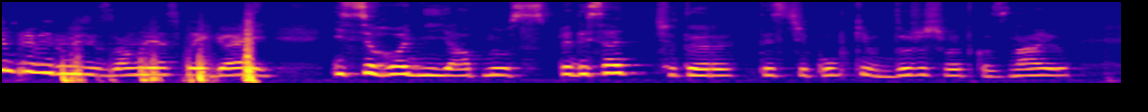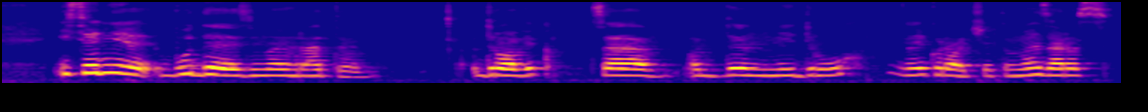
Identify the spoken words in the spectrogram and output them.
Усім привіт, друзі! З вами я Спайгай. І сьогодні я апнув з 54 тисячі кубків, дуже швидко знаю. І сьогодні буде зі мною грати Дровік. Це один мій друг. Ну і коротше, то ми зараз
